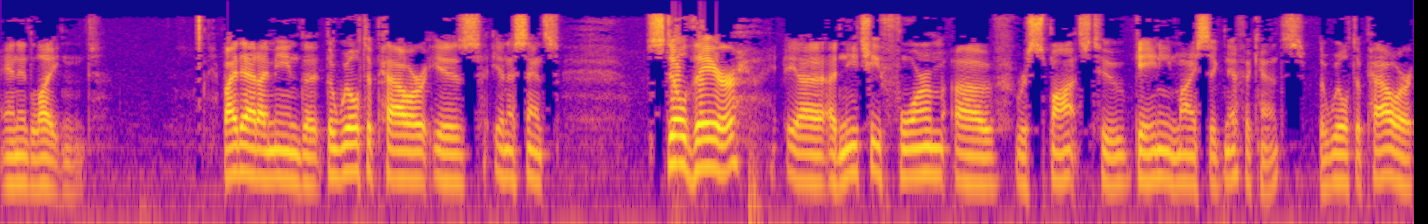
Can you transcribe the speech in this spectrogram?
and enlightened. By that I mean that the will to power is, in a sense, still there, uh, a Nietzsche form of response to gaining my significance, the will to power,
